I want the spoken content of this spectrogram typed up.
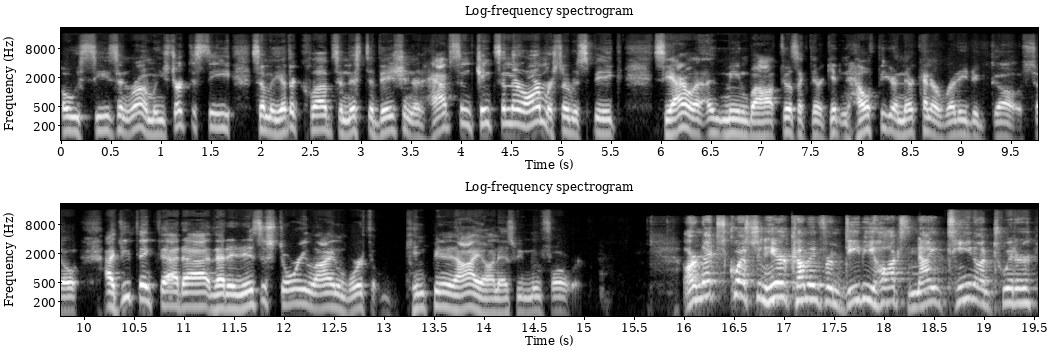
postseason run. When you start to see some of the other clubs in this division that have some chinks in their armor, so to speak, Seattle, meanwhile, it feels like they're getting healthier and they're they're kind of ready to go. So I do think that uh, that it is a storyline worth keeping an eye on as we move forward. Our next question here coming from DB Hawks 19 on Twitter.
